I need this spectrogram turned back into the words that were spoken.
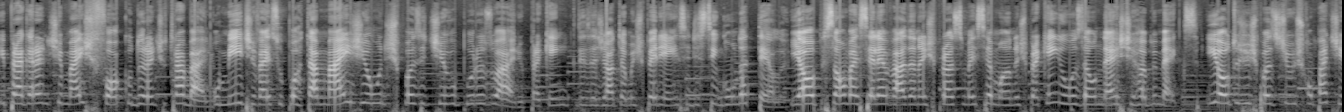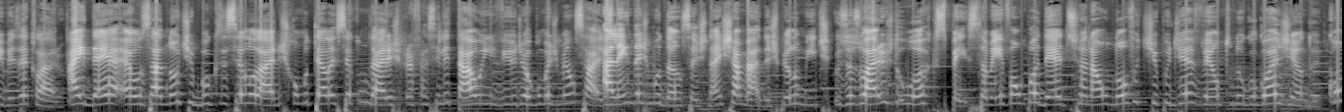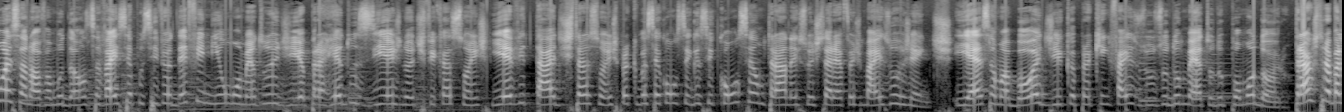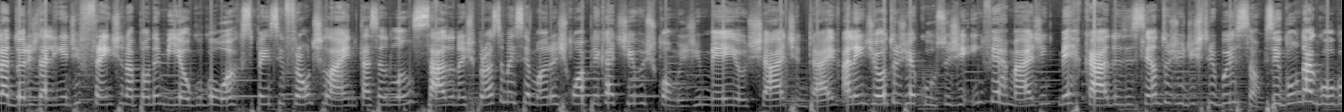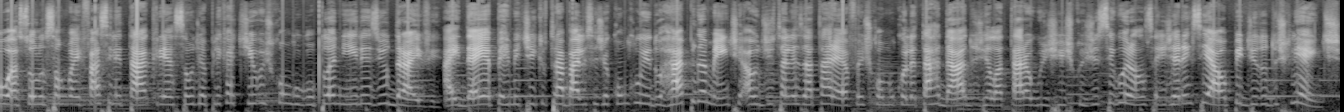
e para garantir mais foco durante o trabalho. O Meet vai suportar mais de um dispositivo por usuário, para quem desejar ter uma experiência de segunda tela e a opção vai ser levada nas próximas semanas para quem usa o Nest Hub Max e outros dispositivos compatíveis, é claro. A ideia é usar notebooks e celulares como telas secundárias para facilitar o envio de algumas mensagens. Além das mudanças nas chamadas pelo Meet, os usuários do Workspace também vão poder adicionar um novo tipo de evento no Google Agenda. Com essa nova mudança, vai ser possível definir um momento do dia para reduzir as notificações e evitar distrações para que você consiga se concentrar nas suas tarefas mais urgentes. E essa é uma boa dica para quem faz uso do método Pomodoro. Para os trabalhadores da linha de frente na pandemia, o Google Workspace Frontline está sendo lançado nas próximas semanas com aplicativos como Gmail, Chat, Drive, além de outros recursos de enfermagem, mercados e centros de distribuição. Segundo a Google, a solução vai facilitar a criação de aplicativos com o Google Planilhas e o Drive. A ideia é permitir que o trabalho seja concluído rapidamente ao digitalizar tarefas como coletar dados, relatar alguns riscos de segurança e gerenciar o pedido dos clientes.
